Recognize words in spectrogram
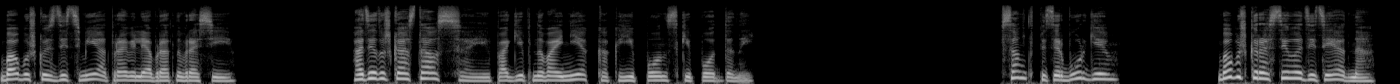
Бабушку с детьми отправили обратно в Россию. А дедушка остался и погиб на войне, как японский подданный. В Санкт-Петербурге бабушка растила детей одна.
